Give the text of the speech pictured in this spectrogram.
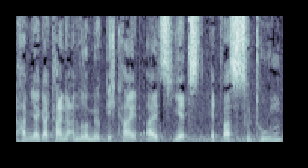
haben ja gar keine andere Möglichkeit, als jetzt etwas zu tun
